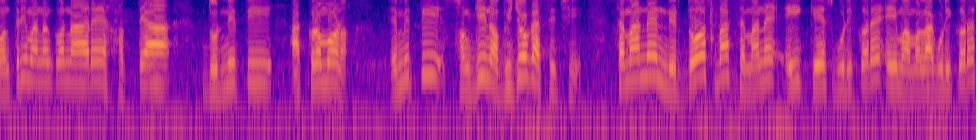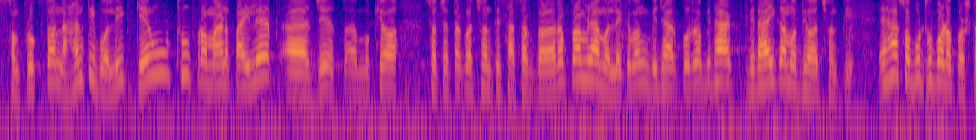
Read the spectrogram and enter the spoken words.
মন্ত্রী মান নাঁরে হত্যা দুর্নীতি আক্রমণ এমিতি সঙ্গীন অভিযোগ আসিছি সেমানে নির্দোষ বা সেমানে এই কেস গুড়িকরে এই মামলা গুড়িকরে সম্পৃক্ত নাহান্তি বলি কেউঠু প্রমাণ পাইলে যে মুখ্য সচেতক অছন্তি শাসক দলর প্রমীলা মল্লিক এবং বিজারপুর বিধায়ক বিধায়িকা মধ্যে অনেক এহা সবুঠু বড় প্রশ্ন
